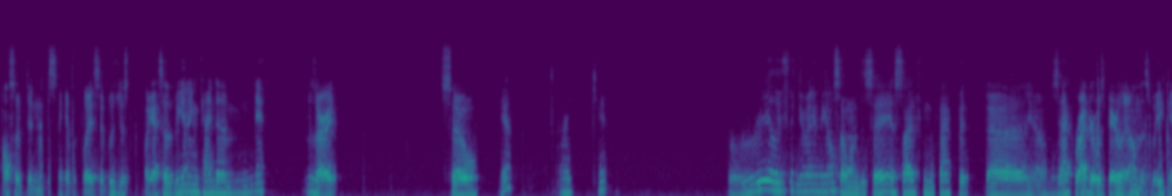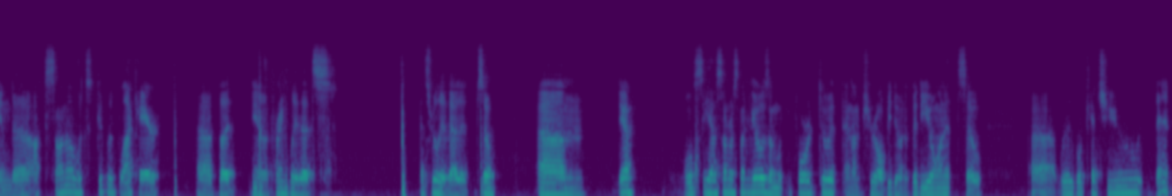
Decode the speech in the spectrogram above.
also didn't stink up the place. It was just like I said at the beginning, kind of meh. It was alright. So, yeah, I can't really think of anything else I wanted to say aside from the fact that, uh, you know, Zack Ryder was barely on this week and uh, Aksana looks good with black hair. Uh, but, you know, frankly, that's that's really about it. So, um, yeah, we'll see how SummerSlam goes. I'm looking forward to it, and I'm sure I'll be doing a video on it. So, uh, we will catch you then.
